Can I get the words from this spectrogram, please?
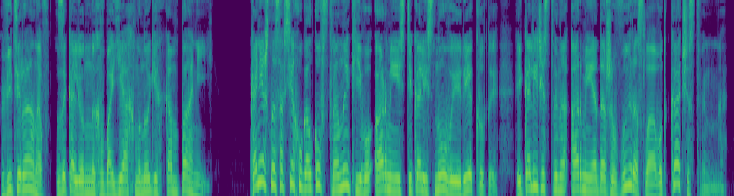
ветеранов, закаленных в боях многих компаний. Конечно, со всех уголков страны к его армии стекались новые рекруты, и количественно армия даже выросла, а вот качественно —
